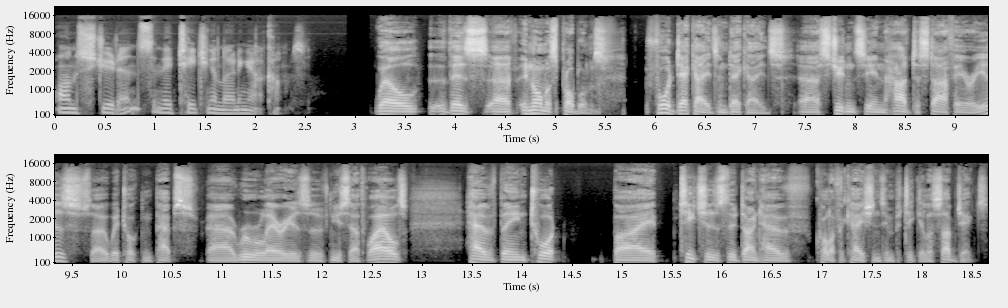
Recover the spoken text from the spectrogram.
on students and their teaching and learning outcomes? Well, there's uh, enormous problems. For decades and decades, uh, students in hard to staff areas, so we're talking perhaps uh, rural areas of New South Wales, have been taught by teachers who don't have qualifications in particular subjects.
